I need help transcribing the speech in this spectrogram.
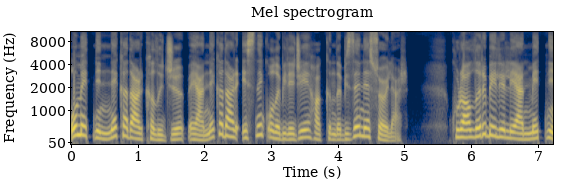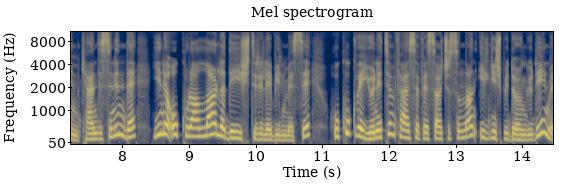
o metnin ne kadar kalıcı veya ne kadar esnek olabileceği hakkında bize ne söyler? Kuralları belirleyen metnin kendisinin de yine o kurallarla değiştirilebilmesi, hukuk ve yönetim felsefesi açısından ilginç bir döngü değil mi?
